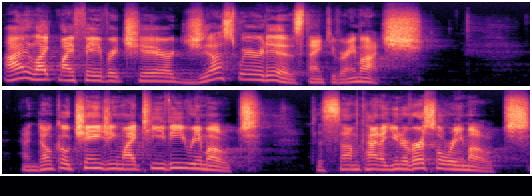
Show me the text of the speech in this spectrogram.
I like my favorite chair just where it is, thank you very much. And don't go changing my TV remote to some kind of universal remote.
